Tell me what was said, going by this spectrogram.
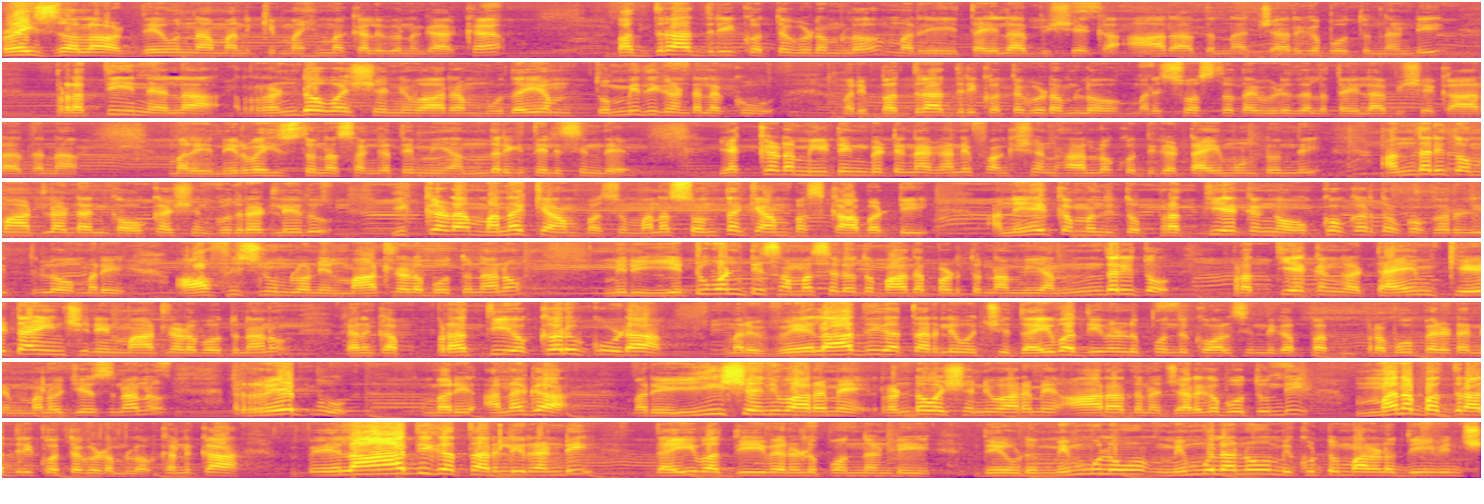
Praise అలాడ్ దేవుని నామానికి మహిమ కలుగునగాక భద్రాద్రి కొత్తగూడెంలో మరి తైలాభిషేక ఆరాధన జరగబోతుందండి. ప్రతి నెల రెండవ శనివారం ఉదయం తొమ్మిది గంటలకు మరి భద్రాద్రి కొత్తగూడెంలో మరి స్వస్థత విడుదల తైలాభిషేక ఆరాధన మరి నిర్వహిస్తున్న సంగతి మీ అందరికీ తెలిసిందే. ఎక్కడ మీటింగ్ పెట్టినా కానీ ఫంక్షన్ హాల్లో కొద్దిగా టైం ఉంటుంది. అందరితో మాట్లాడడానికి అవకాశం కుదరట్లేదు. ఇక్కడ మన క్యాంపస్ మన సొంత క్యాంపస్ కాబట్టి అనేక మందితో ప్రత్యేకంగా ఒక్కొక్కరితో ఒక్కొక్క రీతిలో మరి ఆఫీస్ రూమ్లో నేను మాట్లాడబోతున్నాను. మీరు ఎటువంటి సమస్యలతో బాధపడుతున్నా మీ అందరితో ప్రత్యేకంగా టైం కేటాయించి నేను మాట్లాడబోతున్నాను. కనుక ప్రతి ఒక్కరూ కూడా మరి వేలాదిగా తరలి వచ్చి దైవ దీవెనలు పొందుకోవాల్సిందిగా ప్రభు పేరిట నేను మనవి చేస్తున్నాను. రేపు మరి అనగా మరి ఈ శనివారమే రెండవ శనివారమే ఆరాధన జరగబోతుంది. మన భద్రాద్రి కొత్తగూడెంలో. కనుక వేలాదిగా తరలి రండి. దైవ దీవెనలు పొందండి. దేవుడు మిమ్ములు మిమ్ములను మీ కుటుంబాలను దీవించి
